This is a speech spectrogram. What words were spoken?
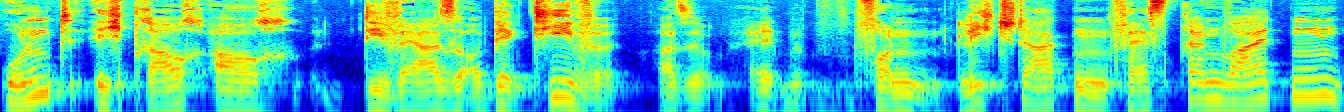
Und ich brauche auch diverse Objektive, also äh, von lichtstarken Festbrennweiten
